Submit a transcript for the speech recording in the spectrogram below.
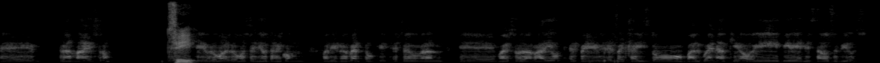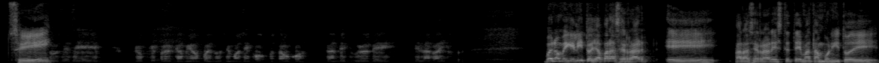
eh, gran maestro. Sí. lo, lo, hemos tenido también con Mario Alberto, que es un gran eh, maestro de la radio, el, el pescadista Valbuena, que hoy vive en Estados Unidos. Sí. Entonces, eh, creo que por el camino pues nos hemos encontrado con grandes figuras de, la radio. Bueno, Miguelito, ya para cerrar, eh, para cerrar este tema tan bonito de,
